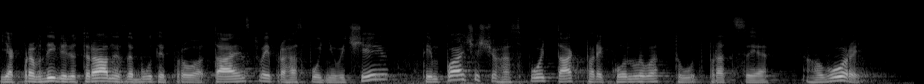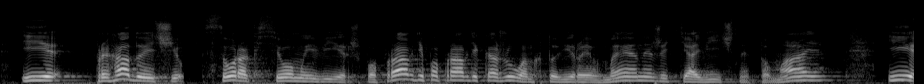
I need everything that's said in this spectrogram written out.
як правдиві лютерани, забути про таїнство і про Господню вечерю, тим паче, що Господь так переконливо тут про це говорить. І пригадуючи 47-й вірш, по правді, по правді кажу вам, хто вірує в мене, життя вічне, то має. І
